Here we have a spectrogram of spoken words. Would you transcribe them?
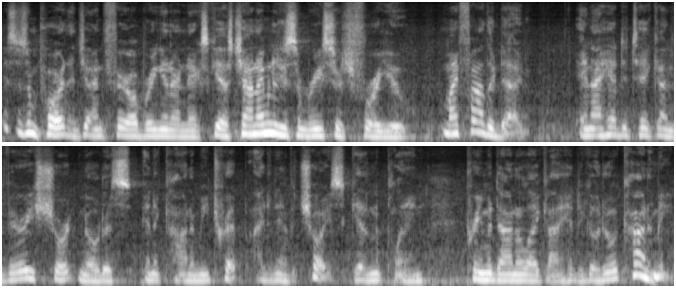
This is important. And John Ferro, bring in our next guest. John, I'm going to do some research for you. My father died, and I had to take on very short notice an economy trip. I didn't have a choice. Get on a plane, prima donna like I had to go to economy.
